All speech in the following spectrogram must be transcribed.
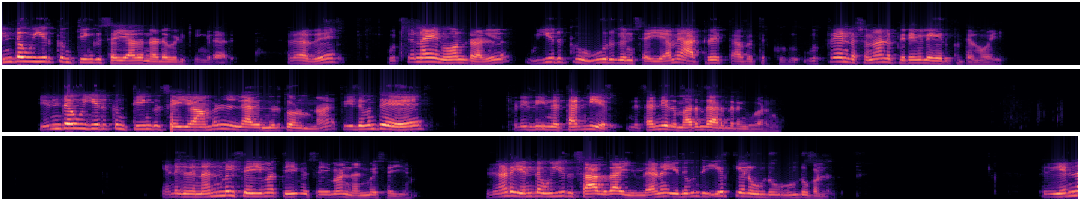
எந்த உயிருக்கும் தீங்கு செய்யாத நடவடிக்கைங்கிறாரு. அதாவது உற்றநோய் நோன்றால் உயிருக்கு ஊறுகன் செய்யாமல் அற்றை தாபத்திற்கு உரு உற்றை என்று சொன்னால் பிறவில ஏற்பட்ட நோய். எந்த உயிருக்கும் தீங்கு செய்யாமல் அதை நிறுத்தணும்னா இப்போ இது வந்து இது இந்த தண்ணீர் இந்த தண்ணீர் மருந்தா இருந்துருங்க பாருங்க. எனக்கு இது நன்மை செய்யுமா தீமை செய்யுமா நன்மை செய்யும். இதனால எந்த உயிர் சாகுதா இல்லைன்னா இது வந்து இயற்கையில் உண்டு உண்டு பண்ணுது. இது என்ன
